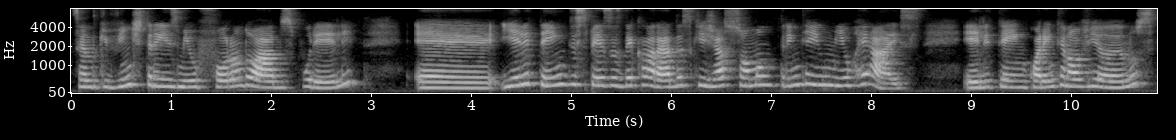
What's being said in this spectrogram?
sendo que 23 mil foram doados por ele. É, e ele tem despesas declaradas que já somam 31 mil reais. Ele tem 49 anos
